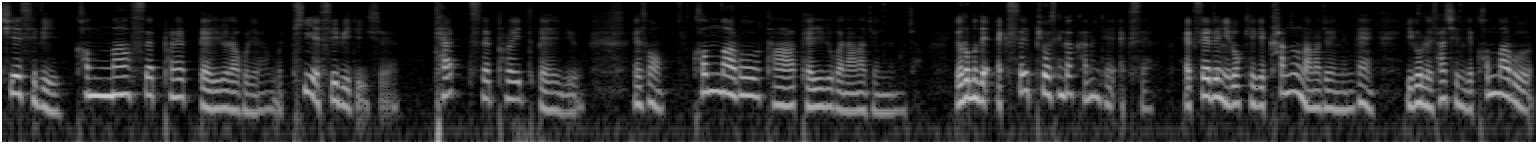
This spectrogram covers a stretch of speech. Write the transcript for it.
CSV, 컴마 separate value라고 그래요. 뭐 TSV도 있어요. tab separate value. 그래서 컴마로 다 value가 나눠져 있는 거죠. 여러분들 엑셀표 생각하면 돼. 엑셀. 엑셀은 이렇게 이게 칸으로 나눠져 있는데 이거를 사실 이제 컴마로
